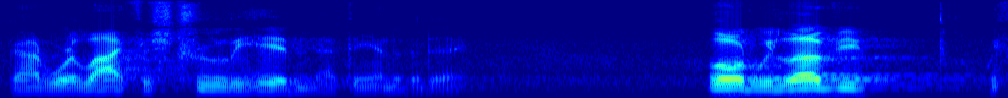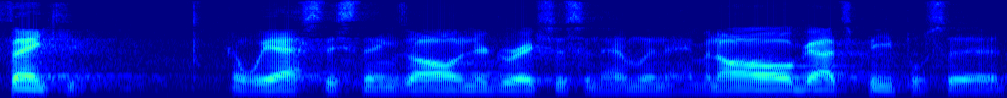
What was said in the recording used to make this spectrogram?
God, where life is truly hidden at the end of the day. Lord, we love you. We thank you. And we ask these things all in your gracious and heavenly name. And all God's people said,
